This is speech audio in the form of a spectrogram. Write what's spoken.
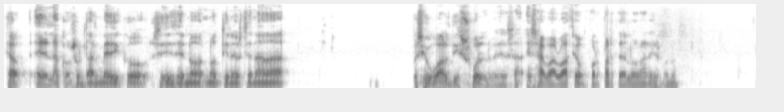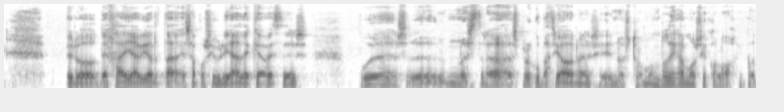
Claro, en la consulta al médico se dice no, no tiene usted nada, pues igual disuelve esa, evaluación por parte del organismo, ¿no? Pero deja ahí abierta esa posibilidad de que a veces pues nuestras preocupaciones y nuestro mundo, digamos, psicológico,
